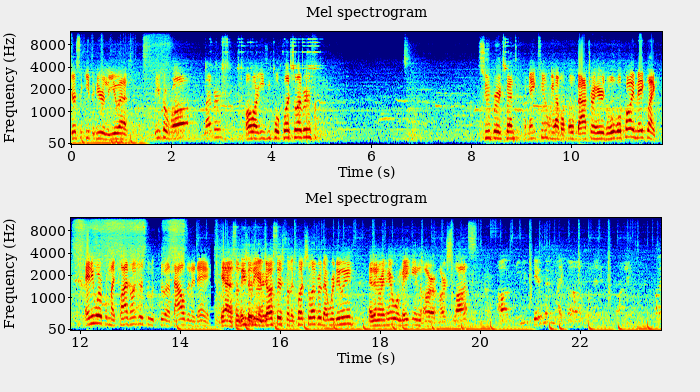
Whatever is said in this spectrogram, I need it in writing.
just to keep it here in the US. These are raw levers, all our easy pull clutch levers. Super expensive to make too. We have a whole batch right here. We'll, we'll probably make like anywhere from like 500 to, to a thousand a day. Yeah, so these are the adjusters for the clutch lever that we're doing. And then right here, we're making our, our slots. Uh, can you give them like uh, one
